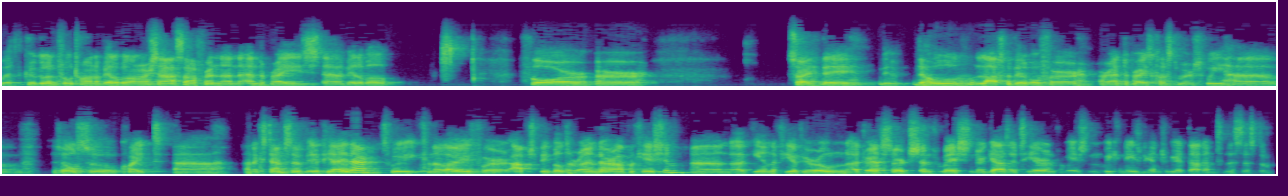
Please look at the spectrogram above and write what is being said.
with Google and Photon available on our SaaS offering and enterprise uh, available for our sorry, the, the, the whole lot available for our enterprise customers. We have there's also quite uh, an extensive API there, so we can allow for apps to be built around our application. And again, if you have your own address search information or gazetteer information, we can easily integrate that into the system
